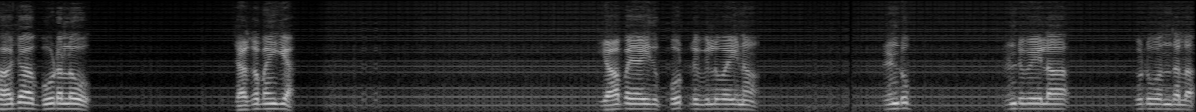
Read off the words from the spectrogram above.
కాజాగూడలో జగమయ్య యాభై ఐదు కోట్లు విలువైన రెండు రెండు వేల ఏడు వందల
